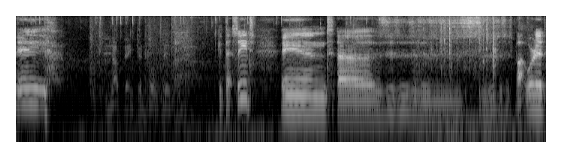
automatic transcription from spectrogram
Hey, Nothing can hold me back. get that siege. And, uh, this is spot warded.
